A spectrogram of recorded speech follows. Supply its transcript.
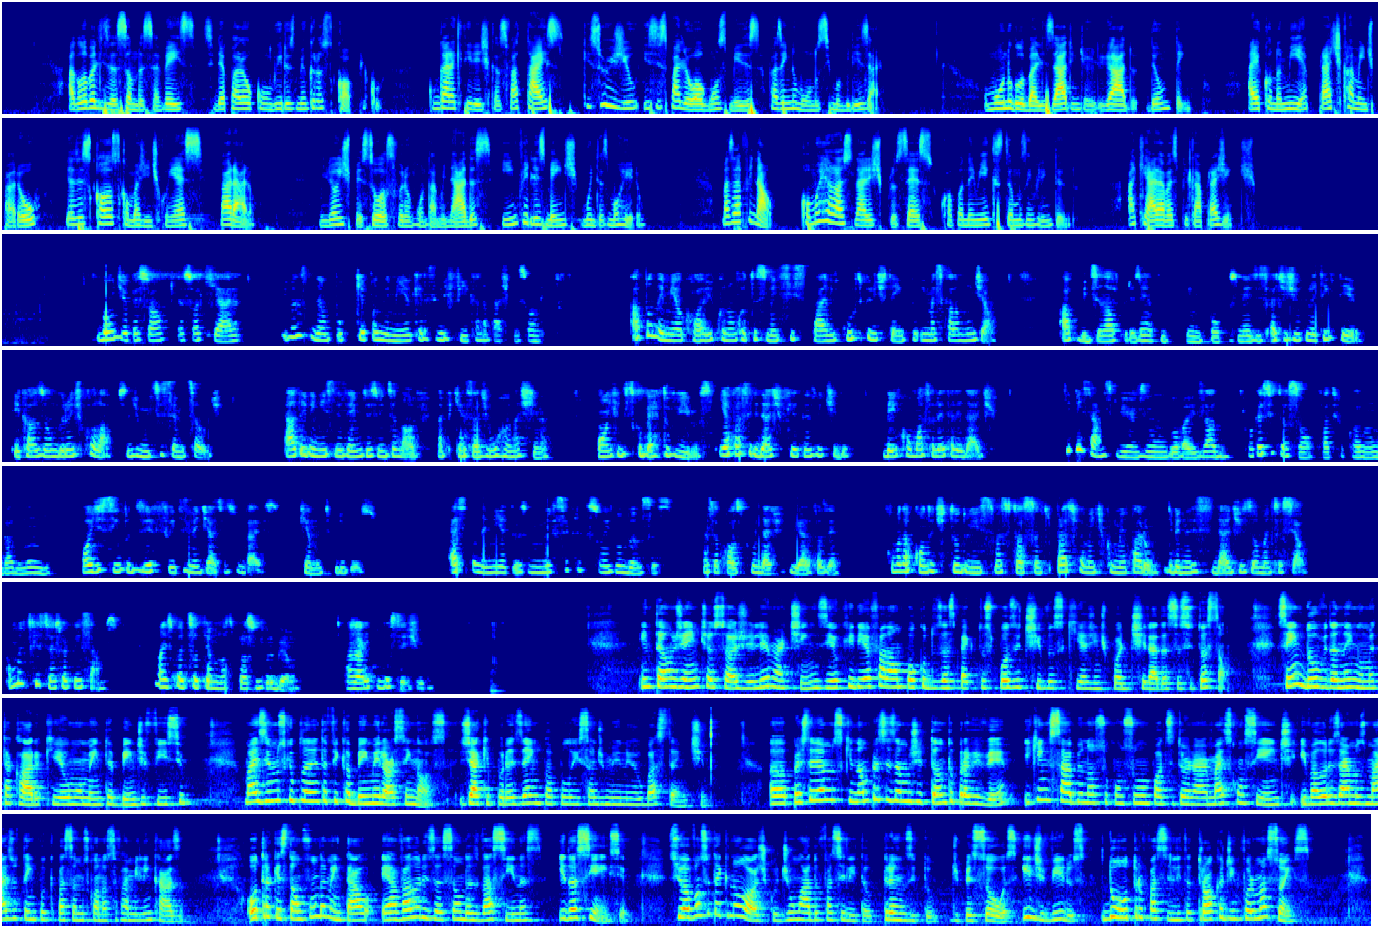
A globalização dessa vez se deparou com um vírus microscópico, com características fatais, que surgiu e se espalhou há alguns meses, fazendo o mundo se mobilizar. O mundo globalizado e interligado deu um tempo. A economia praticamente parou e as escolas, como a gente conhece, pararam. Milhões de pessoas foram contaminadas e, infelizmente, muitas morreram. Mas afinal, como relacionar este processo com a pandemia que estamos enfrentando? A Kiara vai explicar pra gente. Bom dia, pessoal. Eu sou a Kiara e vamos entender um pouco o que é pandemia e o que ela significa na prática nesse momento. A pandemia ocorre quando um acontecimento se espalha em curto período de tempo em uma escala mundial. A Covid-19, por exemplo, em poucos meses, atingiu o planeta inteiro e causou um grande colapso de muitos sistemas de saúde. Ela teve início em dezembro de 2019, na pequena cidade de Wuhan, na China, onde foi descoberto o vírus e a facilidade que é transmitido, bem como a sua letalidade. Se pensarmos que vivemos em um mundo globalizado, qualquer situação ou fato que ocorre em um lugar do mundo pode sim produzir efeitos imediatos nos lugares, o que é muito perigoso. Essa pandemia trouxe muitas reflexões e mudanças, mas a qual a comunidade foi obrigada a fazer. Como dar conta de tudo isso uma situação que praticamente a economia parou, devido à necessidade de isolamento social? Há muitas questões para pensarmos, mas pode ser o tema do nosso próximo programa. Agora é com você, Júlia. Então, gente, eu sou a Júlia Martins e eu queria falar um pouco dos aspectos positivos que a gente pode tirar dessa situação. Sem dúvida nenhuma, está claro que o momento é bem difícil, mas vimos que o planeta fica bem melhor sem nós, já que, por exemplo, a poluição diminuiu bastante. Uh, percebemos que não precisamos de tanto para viver e, quem sabe, o nosso consumo pode se tornar mais consciente e valorizarmos mais o tempo que passamos com a nossa família em casa. Outra questão fundamental é a valorização das vacinas e da ciência. Se o avanço tecnológico de um lado facilita o trânsito de pessoas e de vírus, do outro facilita a troca de informações,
